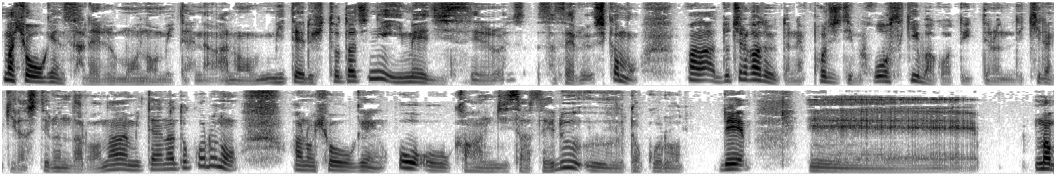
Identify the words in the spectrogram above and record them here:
まあ、表現されるものみたいな、あの、見てる人たちにイメージさせる、させる。しかも、まあ、どちらかというとね、ポジティブ、宝石箱って言ってるんで、キラキラしてるんだろうな、みたいなところの、あの、表現を感じさせるところで、えー、まあ、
